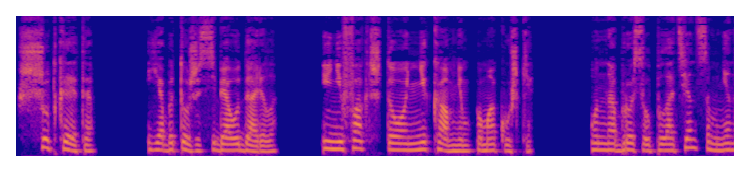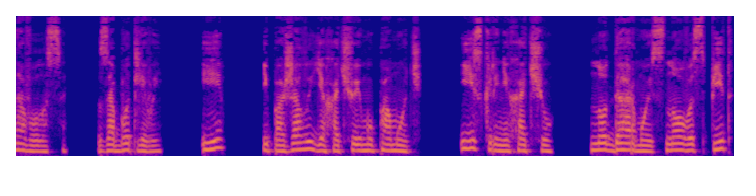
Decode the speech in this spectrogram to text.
Шутка это. Я бы тоже себя ударила. И не факт, что не камнем по макушке. Он набросил полотенце мне на волосы, заботливый. И, и, пожалуй, я хочу ему помочь. Искренне хочу. Но дар мой снова спит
